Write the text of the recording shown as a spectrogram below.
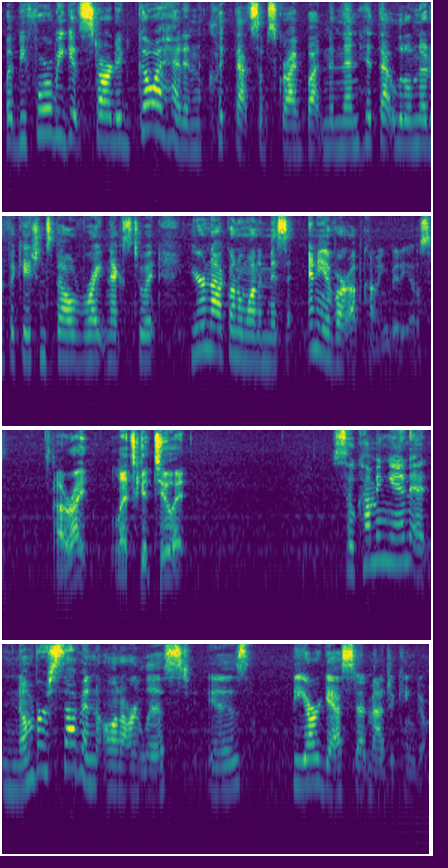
But before we get started, go ahead and click that subscribe button and then hit that little notifications bell right next to it. You're not going to want to miss any of our upcoming videos. All right, let's get to it. So coming in at number seven on our list is Be Our Guest at Magic Kingdom.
